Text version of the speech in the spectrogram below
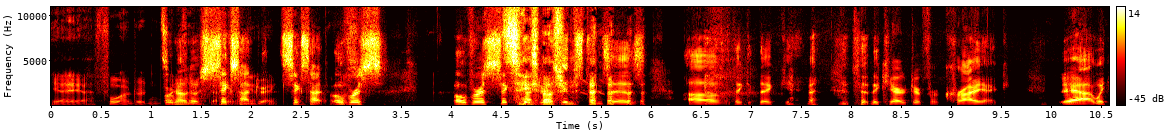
yeah, yeah, four hundred and or no, no, six hundred, six hundred over over six hundred instances of the the the character for crying. Yeah, wait,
